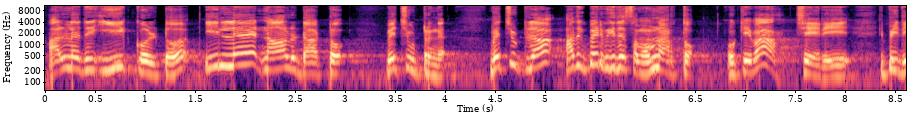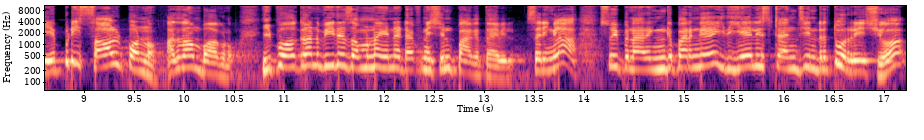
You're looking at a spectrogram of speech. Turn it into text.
அல்லது ஈக்குவல்ட்டோ இல்லை நாலு டாட்டோ வச்சு விட்ருங்க வச்சு விட்டுட்டா அதுக்கு பேர் விகித சமம்னு அர்த்தம். ஓகேவா சரி. இப்போ இது எப்படி சால்வ் பண்ணும் அதுதான் பார்க்கணும். இப்போ உட்காந்து வீத சமம்னா என்ன டெஃபினேஷன் பார்க்க தேவையில்லை. சரிங்களா? ஸோ இப்போ நான் இங்கே பாருங்க. இது ஏழு இஸ்ட் அஞ்சுன்றது ஒரு ரேஷியோ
